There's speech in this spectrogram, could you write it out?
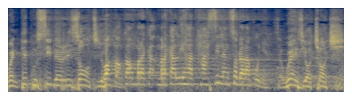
When people see the results you Waktu engkau mereka mereka lihat hasil yang saudara punya. say, where is your church?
